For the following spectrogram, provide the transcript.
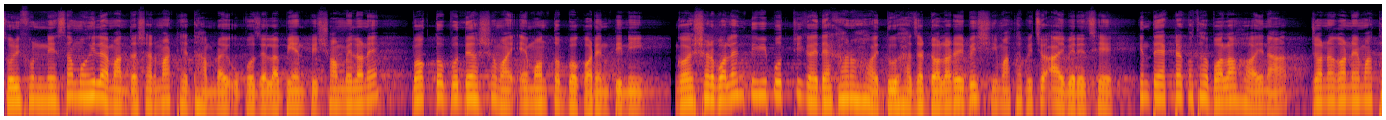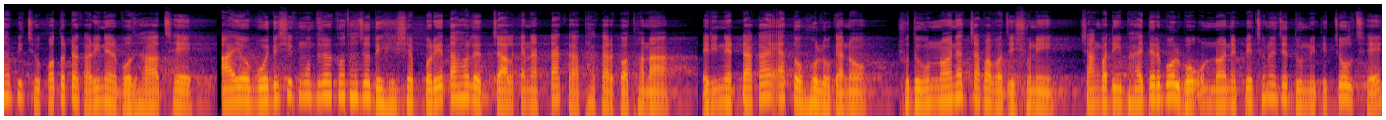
শরীফুন্নেসা মহিলা মাদ্রাসার মাঠে ধামরাই উপজেলা বিএনপি সম্মেলনে বক্তব্য দেওয়ার সময় এ মন্তব্য করেন তিনি। গয়েশ্বর বলেন, টিভি পত্রিকায় দেখানো হয় দু হাজার ডলারের বেশি মাথাপিছু আয় বেড়েছে। কিন্তু একটা কথা বলা হয় না, জনগণের মাথাপিছু কত টাকা ঋণের বোঝা আছে? আয় ও বৈদেশিক মুদ্রার কথা যদি হিসেব করি, তাহলে চাল কেনার টাকা থাকার কথা না। ঋণের টাকা এত হলো কেন? শুধু উন্নয়নের চাপাবাজি শুনি। সাংবাদিক ভাইদের বলব, উন্নয়নের পেছনে যে দুর্নীতি চলছে,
